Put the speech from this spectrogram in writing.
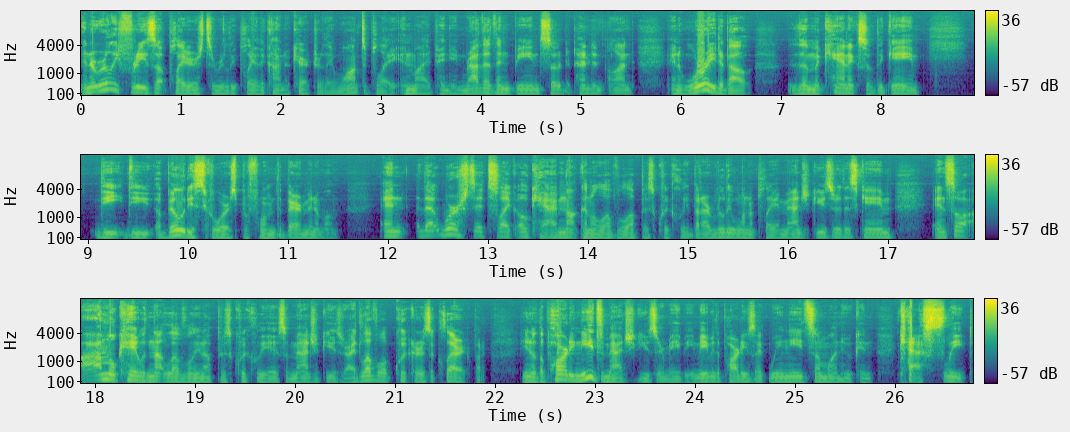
And it really frees up players to really play the kind of character they want to play, in my opinion, rather than being so dependent on and worried about the mechanics of the game. The the ability scores perform the bare minimum. And at worst, it's like, okay, I'm not going to level up as quickly, but I really want to play a magic user this game. And so I'm okay with not leveling up as quickly as a magic user. I'd level up quicker as a cleric, but, you know, the party needs a magic user, maybe. Maybe the party's like, we need someone who can cast sleep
